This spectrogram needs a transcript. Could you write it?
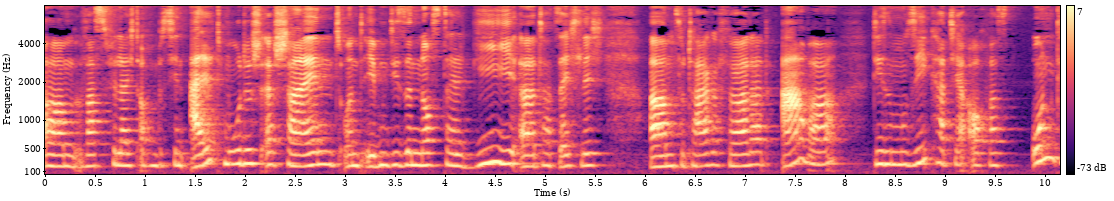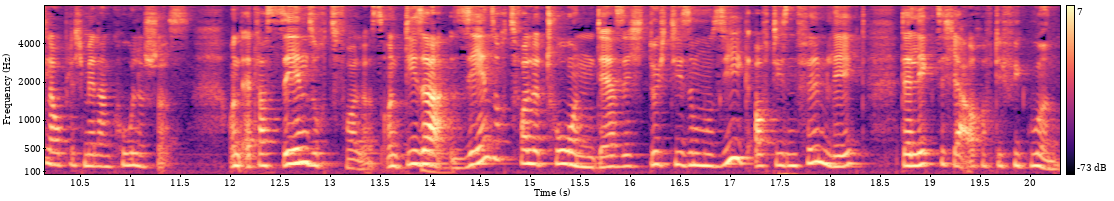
ähm, was vielleicht auch ein bisschen altmodisch erscheint und eben diese Nostalgie äh, tatsächlich ähm, zutage fördert. Aber diese Musik hat ja auch was unglaublich Melancholisches und etwas Sehnsuchtsvolles. Und dieser sehnsuchtsvolle Ton, der sich durch diese Musik auf diesen Film legt, der legt sich ja auch auf die Figuren.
